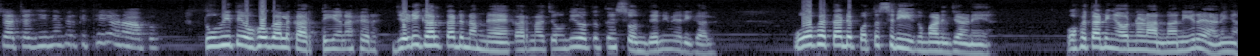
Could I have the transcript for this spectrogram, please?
ਚਾਚਾ ਜੀ ਨੇ ਫਿਰ ਕਿੱਥੇ ਜਾਣਾ ਆਪ? ਤੂੰ ਵੀ ਤੇ ਉਹ ਗੱਲ ਕਰਤੀ ਆ ਨਾ ਫਿਰ। ਜਿਹੜੀ ਗੱਲ ਤੁਹਾਡੇ ਨਾਲ ਮੈਂ ਕਰਨਾ ਚਾਹੁੰਦੀ ਉਹ ਤਾਂ ਤੁਸੀਂ ਸੁਣਦੇ ਨਹੀਂ ਮੇਰੀ ਗੱਲ। ਉਹ ਫਿਰ ਤੁਹਾਡੇ ਪੁੱਤ ਸ਼ਰੀਕ ਬਣ ਜਾਣੇ ਆ। ਉਹ ਫਿਰ ਤੁਹਾਡੀਆਂ ਉਹ ਨਣਾਨਾਂ ਨਹੀਂ ਰਹਿਣੀਆਂ।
